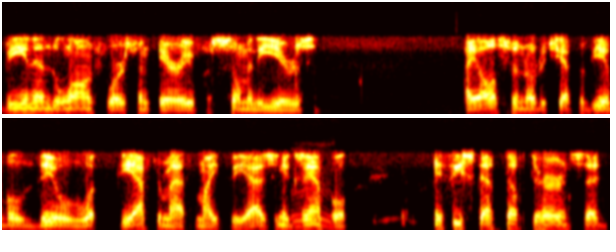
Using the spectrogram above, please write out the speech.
being in the law enforcement area for so many years, I also know that you have to be able to deal with what the aftermath might be. As an example, mm. if he stepped up to her and said,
